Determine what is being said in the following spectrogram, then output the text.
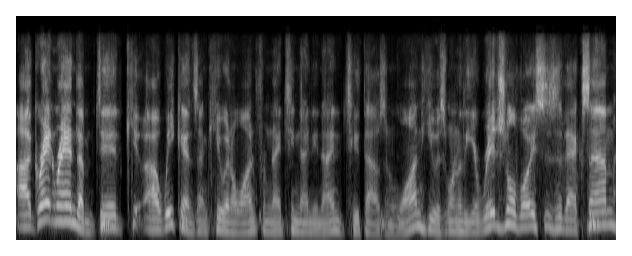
Uh, Grant Random did Q- uh, weekends on Q101 from 1999 to 2001. He was one of the original voices at XM.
